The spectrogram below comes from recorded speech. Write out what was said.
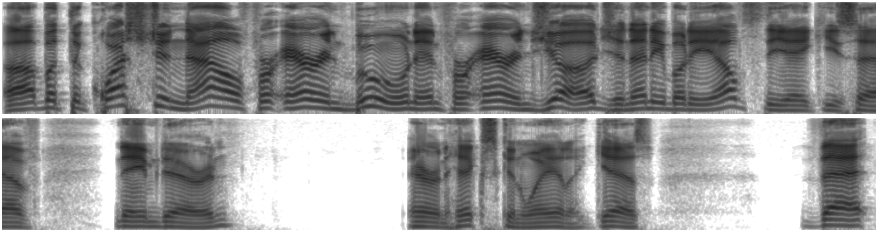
Uh, but the question now for Aaron Boone and for Aaron Judge and anybody else the Yankees have named Aaron, Aaron Hicks can weigh in, I guess, that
